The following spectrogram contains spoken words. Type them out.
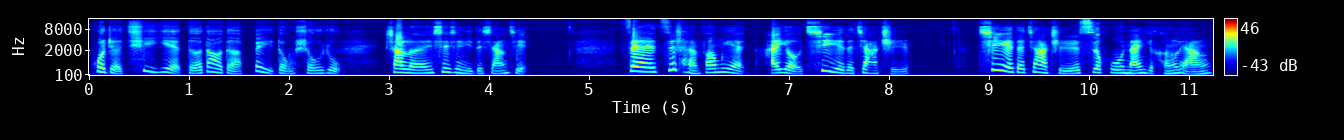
或者企业得到的被动收入。沙伦，谢谢你的讲解。在资产方面，还有企业的价值。企业的价值似乎难以衡量，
